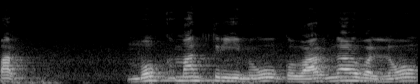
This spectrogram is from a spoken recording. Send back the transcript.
ਪਰ ਮੁੱਖ ਮੰਤਰੀ ਨੂੰ ਗਵਰਨਰ ਵੱਲੋਂ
